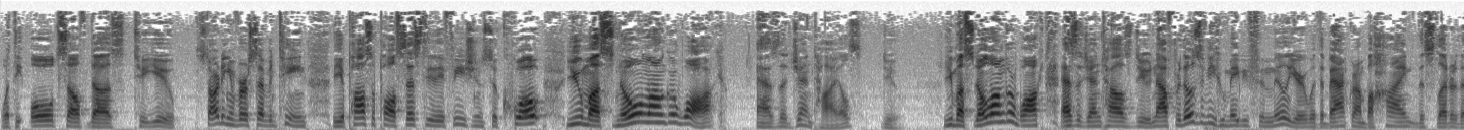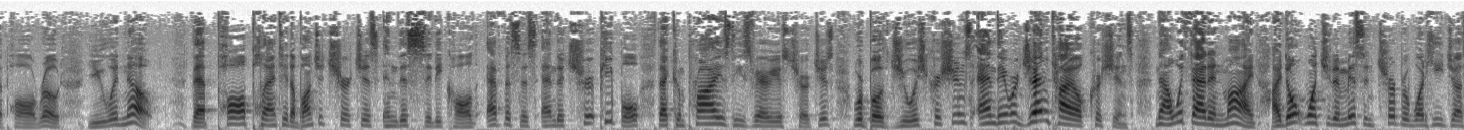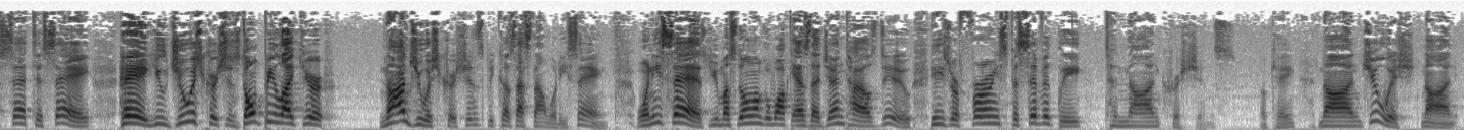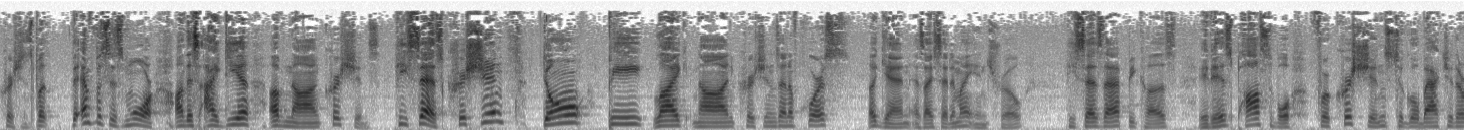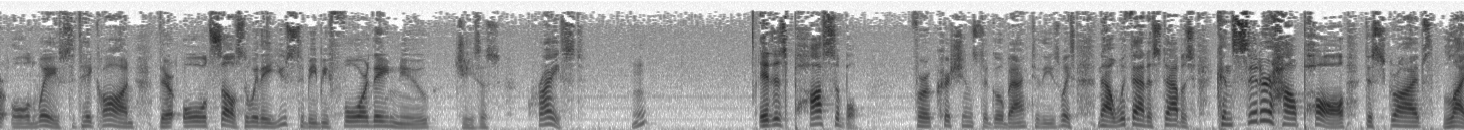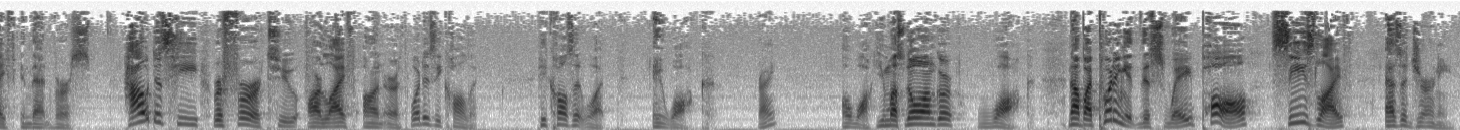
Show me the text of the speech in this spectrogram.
what the old self does to you. Starting in verse 17, the Apostle Paul says to the Ephesians to quote, You must no longer walk as the Gentiles do. You must no longer walk as the Gentiles do. Now, for those of you who may be familiar with the background behind this letter that Paul wrote, you would know that Paul planted a bunch of churches in this city called Ephesus, and the ch- people that comprised these various churches were both Jewish Christians and they were Gentile Christians. Now, with that in mind, I don't want you to misinterpret what he just said to say, hey, you Jewish Christians, don't be like your non Jewish Christians because that's not what he's saying. When he says you must no longer walk as the Gentiles do, he's referring specifically to non Christians. Okay? Non Jewish non Christians. But the emphasis more on this idea of non Christians. He says, Christian, don't be like non Christians. And of course, again, as I said in my intro, he says that because it is possible for Christians to go back to their old ways, to take on their old selves, the way they used to be before they knew Jesus Christ. Hmm? It is possible for Christians to go back to these ways. Now, with that established, consider how Paul describes life in that verse. How does he refer to our life on earth? What does he call it? He calls it what? A walk, right? A walk. You must no longer walk. Now, by putting it this way, Paul sees life as a journey,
